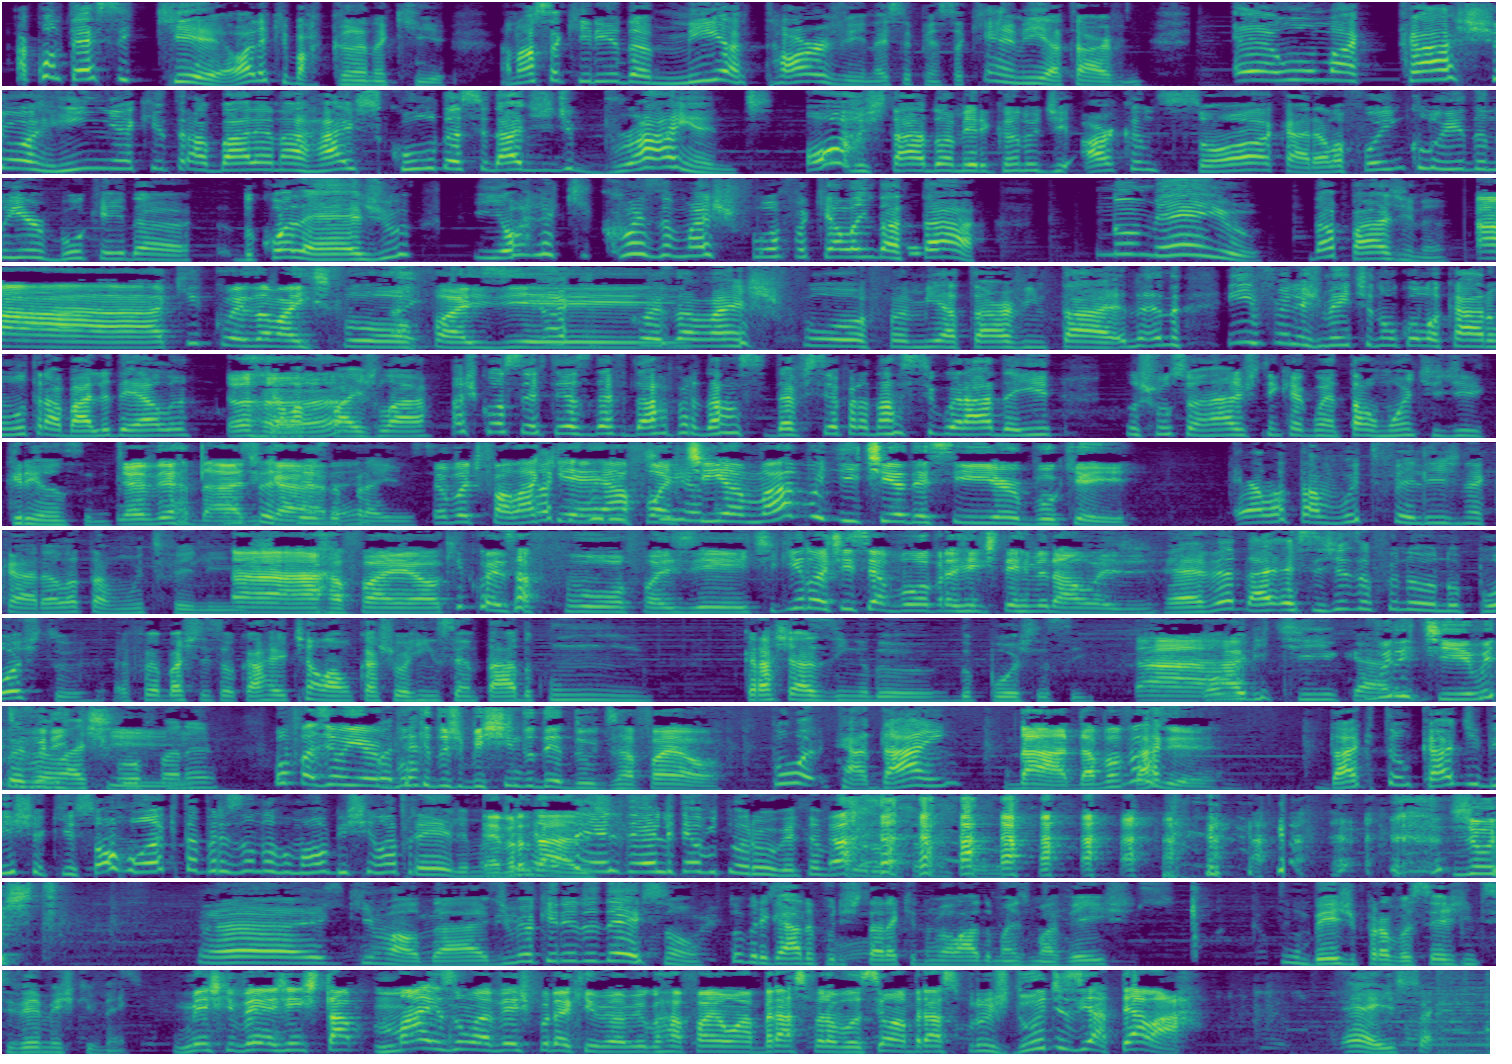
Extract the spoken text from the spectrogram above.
Acontece que, olha que bacana aqui, a nossa querida Mia Tarvin, né? Você pensa, quem é Mia Tarvin? É uma cachorrinha que trabalha na high school da cidade de Bryant. Oh. No estado americano de Arkansas, cara. Ela foi incluída no yearbook aí da, do colégio. E olha que coisa mais fofa que ela ainda tá no meio da página. Ah, que coisa mais fofa, Ai, gente. Ah, que coisa mais fofa, Mia Tarvin tá. Infelizmente não colocaram o trabalho dela, uhum. que ela faz lá. Mas com certeza deve dar para dar uma, deve ser para dar uma segurada aí nos funcionários tem que aguentar um monte de criança, né? É verdade, Com certeza cara. Pra isso. Eu vou te falar que, que, é a fotinha mais bonitinha desse yearbook aí. Ela tá muito feliz, né, cara? Ela tá muito feliz. Ah, Rafael, que coisa fofa, gente. Que notícia boa pra gente terminar hoje. É verdade. Esses dias eu fui no, no posto, eu fui abastecer o carro e tinha lá um cachorrinho sentado com um crachazinho do, do posto, assim. Ah, Bom bonitinho, cara. Bonitinho, muito coisa bonitinho. Mais fofa, né? Vamos fazer o yearbook Pô, dos bichinhos do Dedudes, Rafael. Pô, cara, dá, hein? Dá, dá pra fazer. Dá, dá que tem um cara de bicho aqui. Só o Juan que tá precisando arrumar um bichinho lá pra ele. é verdade. Ele, ele, ele, tem o Vitor Hugo, ele tem o Vitor Hugo. Justo. Ai, que maldade. Meu querido Deison, muito obrigado por estar aqui do meu lado mais uma vez. Um beijo para você, a gente se vê mês que vem. Mês que vem a gente tá mais uma vez por aqui, meu amigo Rafael. Um abraço para você, um abraço pros dudes e até lá. É isso aí.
